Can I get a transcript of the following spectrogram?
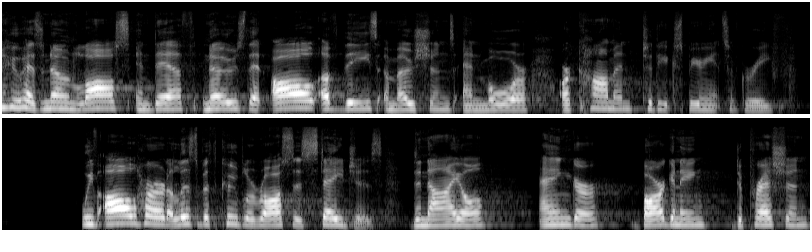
who has known loss and death knows that all of these emotions and more are common to the experience of grief. We've all heard Elizabeth Kubler Ross's stages denial, anger, bargaining, depression,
